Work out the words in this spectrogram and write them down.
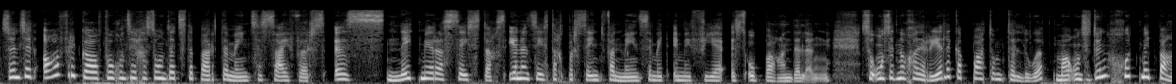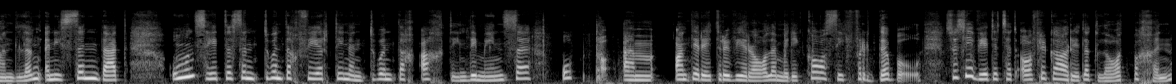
So in Suid-Afrika, volgens die Gesondheidsdepartement se syfers, is net meer as 60, 61% van mense met HIV is op behandeling. So ons het nog 'n redelike pad om te loop, maar ons doen goed met behandeling in die sin dat ons het tussen 2014 en 2018 die mense op um antiretrovirale medikasie verdubbel. Soos jy weet, het Suid-Afrika redelik laat begin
